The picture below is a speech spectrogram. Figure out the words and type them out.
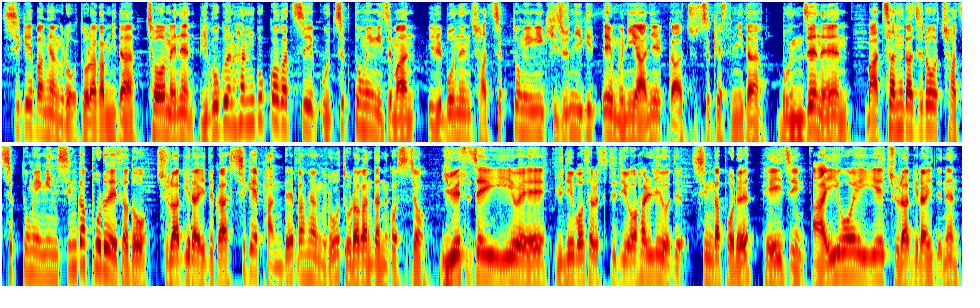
시계 방향으로 돌아갑니다. 처음에는 미국은 한국과 같이 우측 통행이지만 일본은 좌측 통행이 기준이기 때문이 아닐까 추측했습니다. 문제는 마찬가지로 좌측 통행인 싱가포르에서도 주라기 라이드가 시계 반대 방향으로 돌아간다는 것이죠. USJ 이외에 유니버설 스튜디오 할리우드, 싱가포르, 베이징, IOA의 주라기 라이드는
